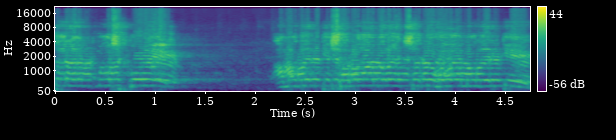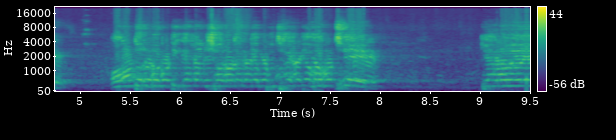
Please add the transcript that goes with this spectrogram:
আমাদের মাস একসাথে হয়ে আমাদেরকে। অন্তর্বর্তীকালীন সরকারকে বুঝাইতে হচ্ছে কেন এই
